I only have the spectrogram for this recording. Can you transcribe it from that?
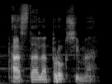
Hasta la próxima.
